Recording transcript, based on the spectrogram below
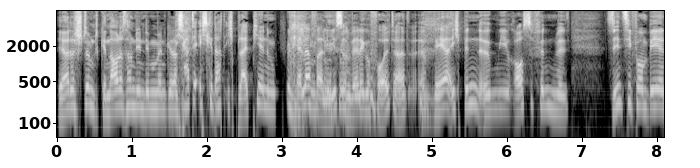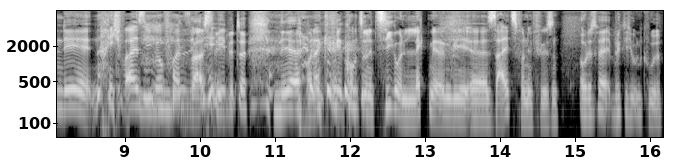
Ja, das stimmt. Genau das haben die in dem Moment gedacht. Ich hatte echt gedacht, ich bleib hier in einem Kellerverlies und werde gefoltert. Äh, wer ich bin, irgendwie rauszufinden will. Sind Sie vom BND? Nein, ich weiß nicht, wovon Sie was, wie reden. bitte? Nee. Und dann kommt so eine Ziege und leckt mir irgendwie äh, Salz von den Füßen. Oh, das wäre wirklich uncool.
